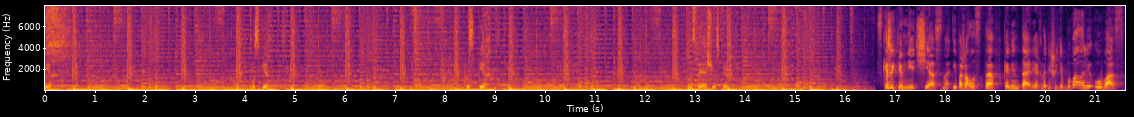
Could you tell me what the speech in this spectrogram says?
Успех. Успех. Успех. Настоящий успех. Скажите мне честно и, пожалуйста, в комментариях напишите, бывало ли у вас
